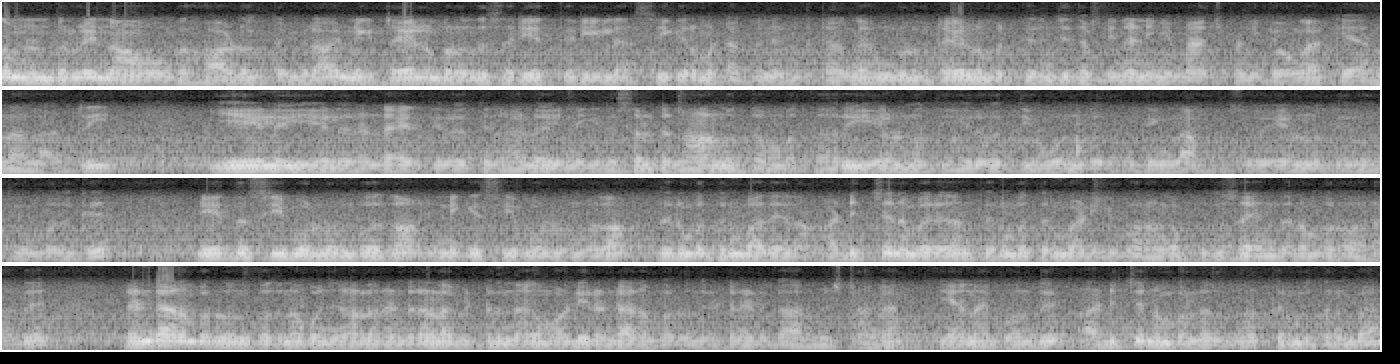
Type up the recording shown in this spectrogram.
வணக்கம் நண்பர்களே நான் உங்கள் ஹார்ட் ஒர்க் தமிழா. இன்றைக்கி ட்ரையல் நம்பர் வந்து சரியாக தெரியல. சீக்கிரமாக டக்குன்னு எடுத்துட்டாங்க. உங்களுக்கு ட்ரையல் நம்பர் தெரிஞ்சது அப்படின்னா நீங்கள் மேட்ச் பண்ணிக்கோங்க. கேரளா லாட்ரி. ஏழு ஏழு ரெண்டாயிரத்தி இருபத்தி நாலு. இன்றைக்கி ரிசல்ட் நானூற்றம்பத்தாறு எழுநூற்றி இருபத்தி ஒன்பது. ஓகேங்களா? ஸோ எழுநூற்றி இருபத்தி ஒன்பதுக்கு நேற்று சிபோல் ஒன்பது தான் இன்றைக்கி சிபோல் ஒன்பது தான் திரும்ப திரும்ப அதே தான். அடித்த நம்பர் தான் திரும்ப திரும்ப அடிக்க போகிறாங்க புதுசாக எந்த நம்பர் வராது. ரெண்டாம் நம்பர் வந்து பார்த்தீங்கன்னா கொஞ்ச நாள் ரெண்டு நாளாக விட்டுருந்தாங்க. மறுபடியும் ரெண்டாம் நம்பர் வந்து ரிட்டன் எடுக்க ஆரம்பிச்சிட்டாங்க. ஏன்னா இப்போ வந்து அடித்த நம்பர்லேருந்து தான் திரும்ப திரும்ப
